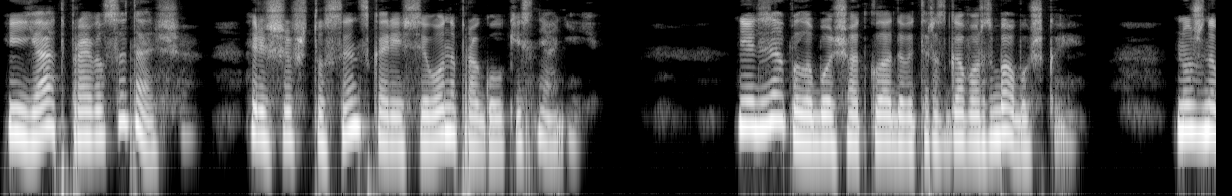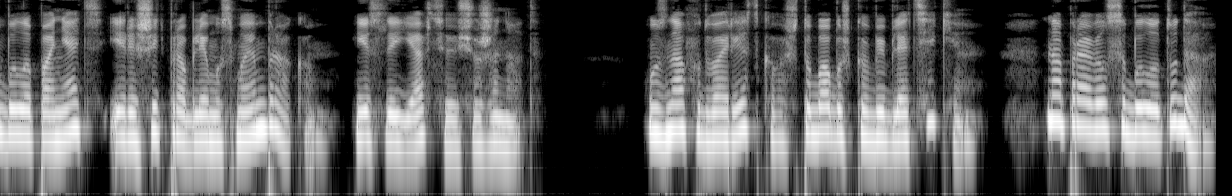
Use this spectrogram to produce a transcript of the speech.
И я отправился дальше, решив, что сын, скорее всего, на прогулке с няней. Нельзя было больше откладывать разговор с бабушкой. Нужно было понять и решить проблему с моим браком, если я все еще женат. Узнав у Дворецкого, что бабушка в библиотеке, направился было туда,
